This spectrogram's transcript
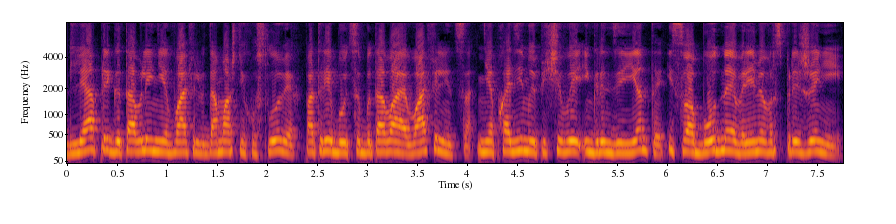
Для приготовления вафель в домашних условиях потребуется бытовая вафельница, необходимые пищевые ингредиенты и свободное время в распоряжении.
